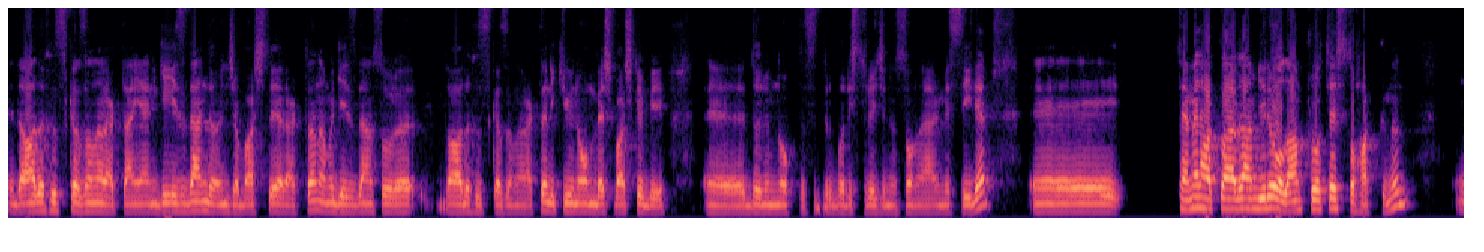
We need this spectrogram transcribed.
e, daha da hız kazanaraktan yani Gezi'den de önce başlayaraktan ama Gezi'den sonra daha da hız kazanaraktan 2015 başka bir e, dönüm noktasıdır barış sürecinin sona ermesiyle. E, temel haklardan biri olan protesto hakkının e,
